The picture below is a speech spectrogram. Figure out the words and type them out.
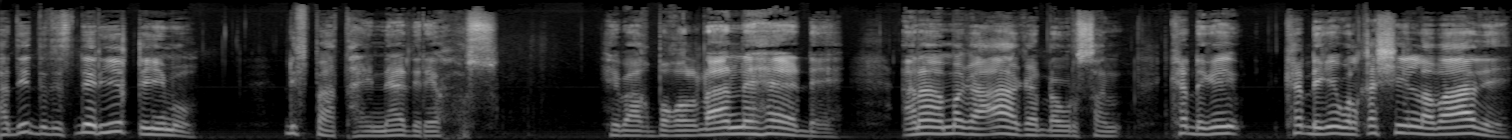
Haddii dadisdheeryii qiimo dhif baa tahay naadiree xus. Hibaaq boqoldhaanna heedhe anaa magacaaga dhowrsan ka dhigay walqashii labaade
